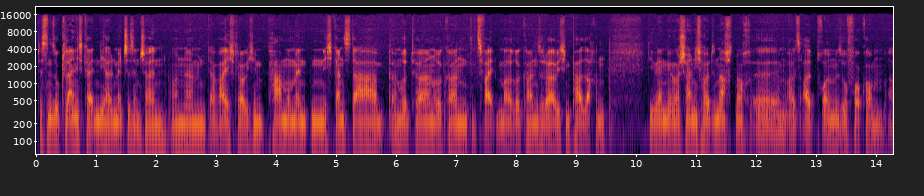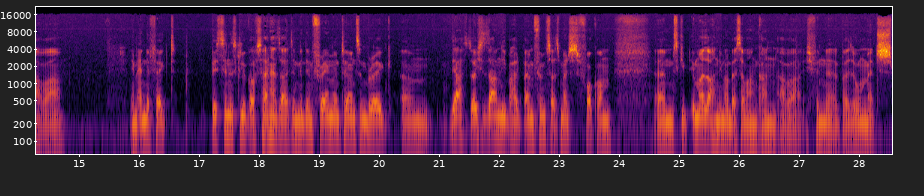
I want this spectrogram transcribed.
Das sind so Kleinigkeiten, die halt Matches entscheiden. Und ähm, da war ich, glaube ich, in ein paar Momenten nicht ganz da beim Return, Rückhand, den zweiten Mal Rückhand. So, da habe ich ein paar Sachen, die werden mir wahrscheinlich heute Nacht noch äh, als Albträume so vorkommen. Aber im Endeffekt bisschen das Glück auf seiner Seite mit dem Frame Return zum Break. Ähm, ja, solche Sachen, die halt beim Fünfsatz-Match vorkommen. Ähm, es gibt immer Sachen, die man besser machen kann, aber ich finde, bei so einem Match,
